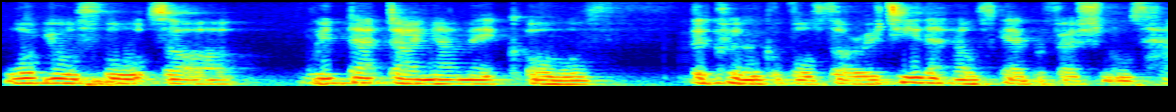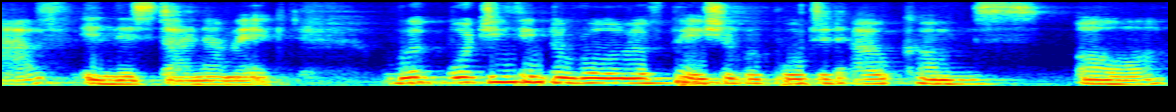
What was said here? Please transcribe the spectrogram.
what your thoughts are with that dynamic of the cloak of authority that healthcare professionals have in this dynamic. What, what do you think the role of patient reported outcomes are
